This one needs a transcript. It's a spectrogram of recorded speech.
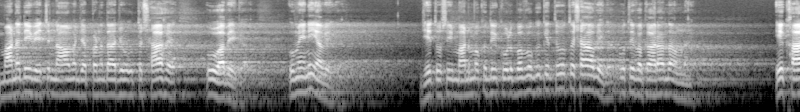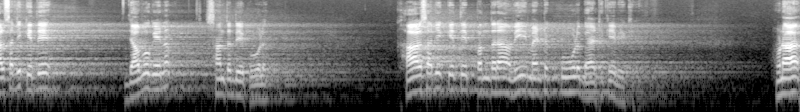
ਮਨ ਦੇ ਵਿੱਚ ਨਾਮ ਜਪਣ ਦਾ ਜੋ ਉਤਸ਼ਾਹ ਹੈ, ਉਹ ਆਵੇਗਾ, ਉਵੇਂ ਨਹੀਂ ਆਵੇਗਾ। ਜੇ ਤੁਸੀਂ ਮਨਮੁਖ ਦੇ ਕੋਲ ਬਵੋਗੇ ਕਿਤੇ ਉਤਸ਼ਾਹ ਆਵੇਗਾ? ਉਤੇ ਵਕਾਰਾਂ ਦਾ ਆਉਣਾ ਹੈ। ਇਹ ਖਾਲਸਾ ਜੀ ਕਿਤੇ ਜਾਵੋਗੇ ਨਾ, ਸੰਤ ਦੇ ਕੋਲ। ਖਾਲਸਾ ਜੀ ਕਿਤੇ 15 20 ਮਿੰਟ ਕੋਲ ਬੈਠ ਕੇ ਵੇਖੇ ਹੁਣ ਆ,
